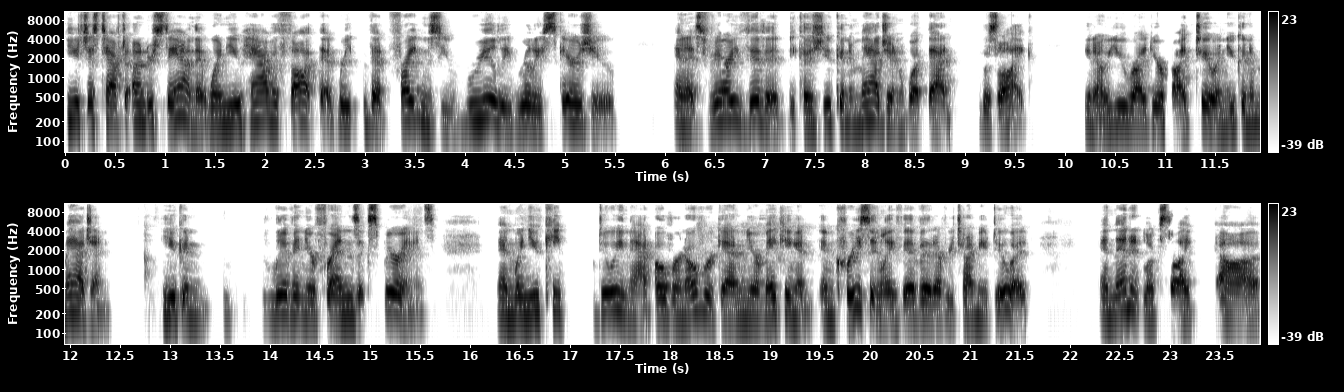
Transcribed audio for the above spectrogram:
you just have to understand that when you have a thought that re- that frightens you, really, really scares you, and it's very vivid because you can imagine what that was like. You know, you ride your bike too, and you can imagine. You can live in your friend's experience, and when you keep doing that over and over again, you're making it increasingly vivid every time you do it. And then it looks like uh,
